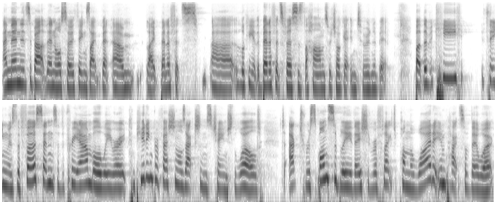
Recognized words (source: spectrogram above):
And then it's about then also things like, be um, like benefits, uh, looking at the benefits versus the harms, which I'll get into in a bit. But the key thing was the first sentence of the preamble we wrote, computing professionals' actions change the world. To act responsibly, they should reflect upon the wider impacts of their work,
